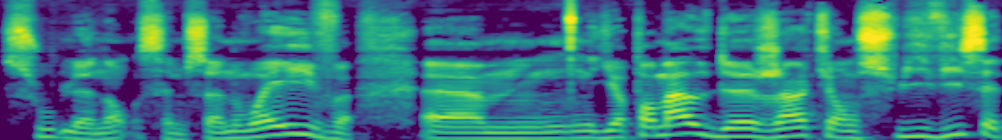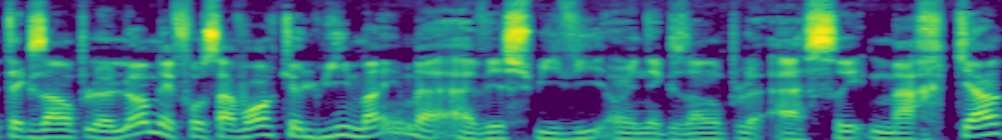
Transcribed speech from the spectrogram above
sous le nom Simpson Wave. Euh, Il y a pas mal de gens qui ont suivi cet exemple-là, mais il faut savoir que lui-même avait suivi un exemple assez marquant.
